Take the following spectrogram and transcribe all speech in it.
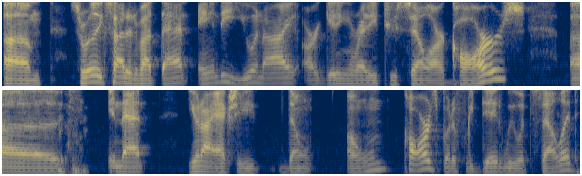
Um, so really excited about that. Andy, you and I are getting ready to sell our cars. Uh in that you and I actually don't own cards, but if we did, we would sell it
